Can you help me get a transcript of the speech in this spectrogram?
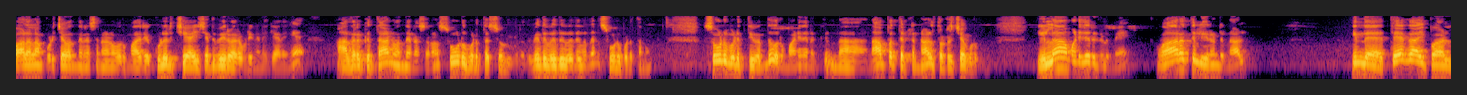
பாலெல்லாம் குடிச்சா வந்து என்ன ஒரு மாதிரி குளிர்ச்சியாகி செத்து போயிடுவார் அப்படின்னு நினைக்காதீங்க. அதற்குத்தான் வந்து என்ன சொன்னோம் சூடுபடுத்த சொல்கிறது. வெது வெது வெது வெதுன்னு சூடுபடுத்தணும். சூடுபடுத்தி வந்து ஒரு மனிதனுக்கு நா நாற்பத்தெட்டு நாள் தொடர்ச்சியாக கொடுக்கும் எல்லா மனிதர்களுமே வாரத்தில் இரண்டு நாள் இந்த தேங்காய் பால்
